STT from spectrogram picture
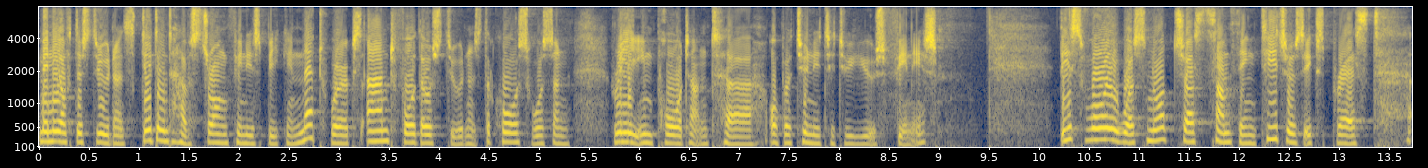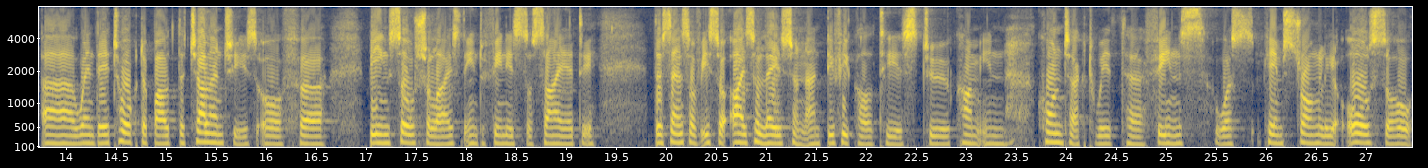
Many of the students didn't have strong Finnish-speaking networks, and for those students, the course was a really important uh, opportunity to use Finnish. This worry was not just something teachers expressed uh, when they talked about the challenges of uh, being socialized into Finnish society. The sense of iso isolation and difficulties to come in contact with uh, Finns was came strongly also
